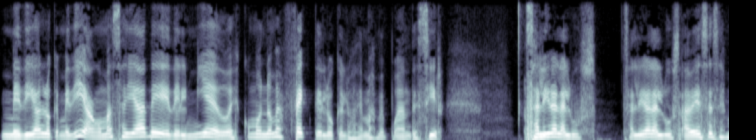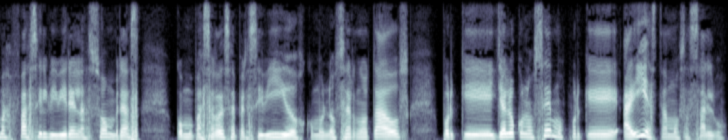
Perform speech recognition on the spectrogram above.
me digan lo que me digan, o más allá de, del miedo, es como no me afecte lo que los demás me puedan decir. Salir a la luz, salir a la luz. A veces es más fácil vivir en las sombras, como pasar desapercibidos, como no ser notados, porque ya lo conocemos, porque ahí estamos a salvo.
